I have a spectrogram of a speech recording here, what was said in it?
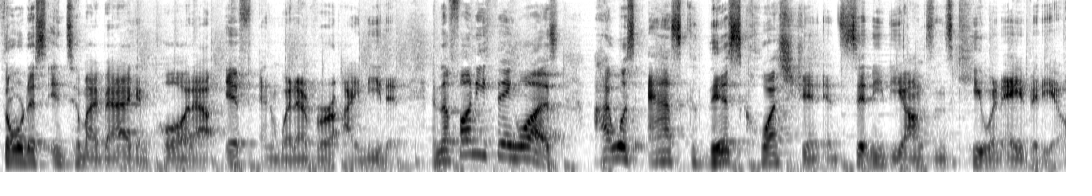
throw this into my bag and pull it out if and whenever I need it. And the funny thing was, I was asked this question in Sidney Diongzon's Q&A video.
